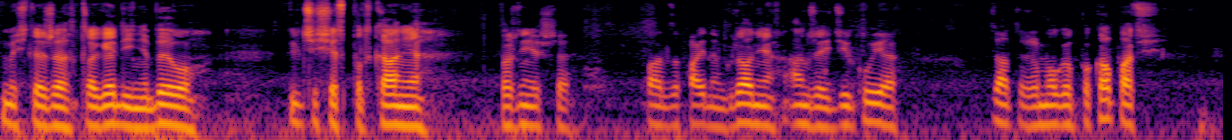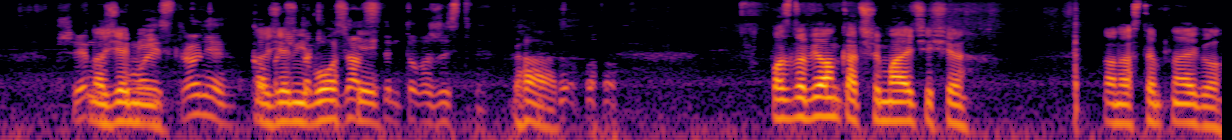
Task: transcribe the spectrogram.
Myślę, że tragedii nie było. Liczy się spotkanie. Ważniejsze, w bardzo fajnym gronie. Andrzej, dziękuję za to, że mogłem pokopać. Przyjemność ziemi- po mojej stronie, kopać ziemi w zacnym towarzystwie. Tak. Pozdrowionka, trzymajcie się. Do następnego.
